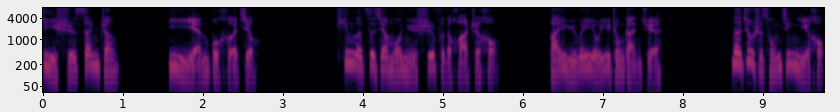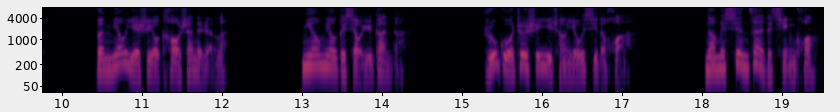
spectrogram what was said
第十三章，一言不合就。听了自家魔女师傅的话之后，白雨薇有一种感觉，那就是从今以后，本喵也是有靠山的人了。喵喵个小鱼干的！如果这是一场游戏的话，那么现在的情况，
